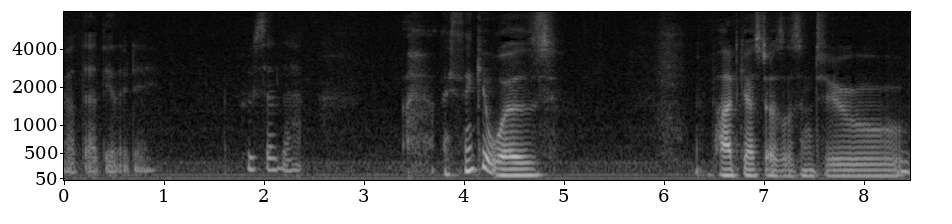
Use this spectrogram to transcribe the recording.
about that the other day. Who said that? I think it was a podcast I was listening to.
